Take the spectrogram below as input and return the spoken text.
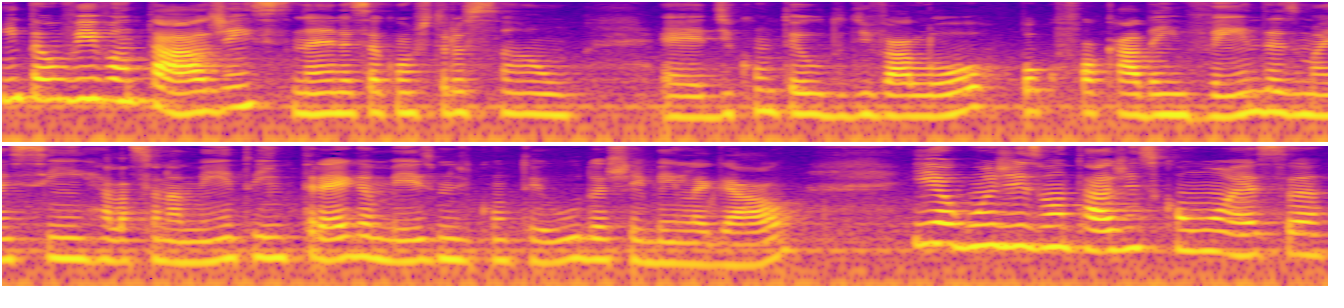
Então, vi vantagens né, nessa construção é, de conteúdo de valor, pouco focada em vendas, mas sim em relacionamento e entrega mesmo de conteúdo, achei bem legal e algumas desvantagens como essa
